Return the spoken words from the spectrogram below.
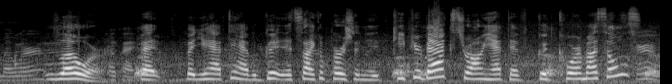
lower. lower. Okay. But but you have to have a good. It's like a person. You keep your back strong. You have to have good core muscles. True.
